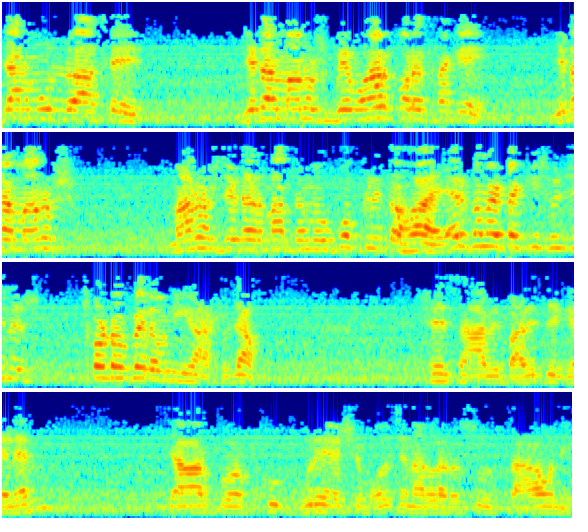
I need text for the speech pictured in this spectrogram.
যার মূল্য আছে, যেটা মানুষ ব্যবহার করে থাকে, যেটা মানুষ মানুষ যেটার মাধ্যমে উপকৃত হয়, এরকম একটা কিছু জিনিস ছোট পেলেও নিয়ে আসো, যাও। সেই সাহাবি বাড়িতে গেলেন, যাওয়ার পর খুব ঘুরে এসে বলছেন, আল্লাহ রসুল, তাও নেই।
